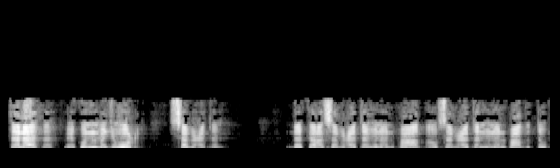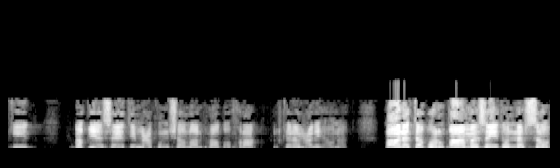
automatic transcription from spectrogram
ثلاثة. فيكون المجموع سبعة. ذكر سبعة من ألفاظ أو سبعة من ألفاظ التوكيد. بقي سيأتي معكم إن شاء الله ألفاظ أخرى الكلام عليها هناك. قال تقول قام زيد نفسه.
